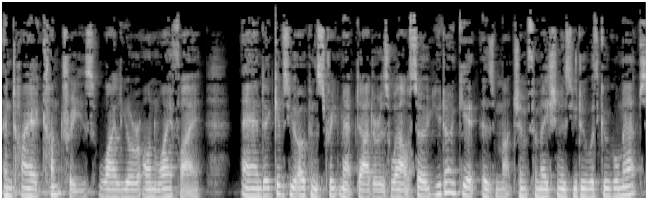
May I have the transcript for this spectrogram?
entire countries while you're on Wi Fi and it gives you OpenStreetMap data as well. So you don't get as much information as you do with Google Maps,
